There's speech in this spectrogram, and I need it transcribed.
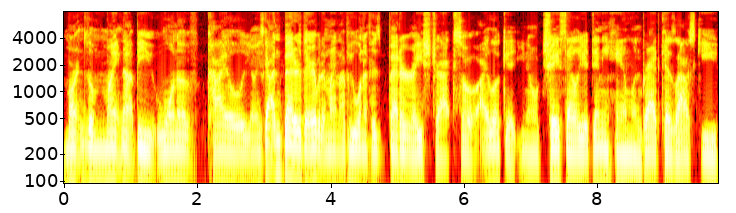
Martinsville might not be one of Kyle. You know, he's gotten better there, but it might not be one of his better racetracks. So I look at you know Chase Elliott, Denny Hamlin, Brad Keselowski,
